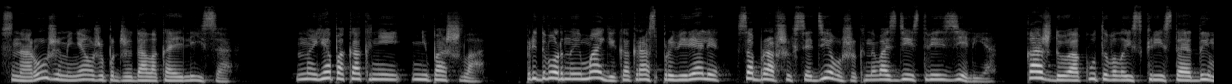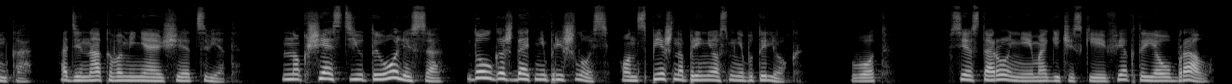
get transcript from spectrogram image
Снаружи меня уже поджидала Кайлиса, но я пока к ней не пошла. Придворные маги как раз проверяли собравшихся девушек на воздействие зелья. Каждую окутывала искристая дымка, одинаково меняющая цвет. Но, к счастью Теолиса, долго ждать не пришлось. Он спешно принес мне бутылек. Вот. Все сторонние магические эффекты я убрал.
